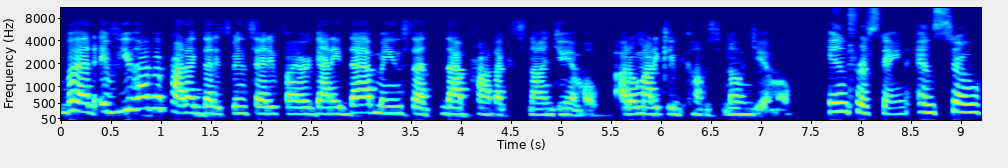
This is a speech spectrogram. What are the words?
But if you have a product that is been certified organic, that means that that product is non-GMO. Automatically becomes non-GMO. Interesting. And so,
